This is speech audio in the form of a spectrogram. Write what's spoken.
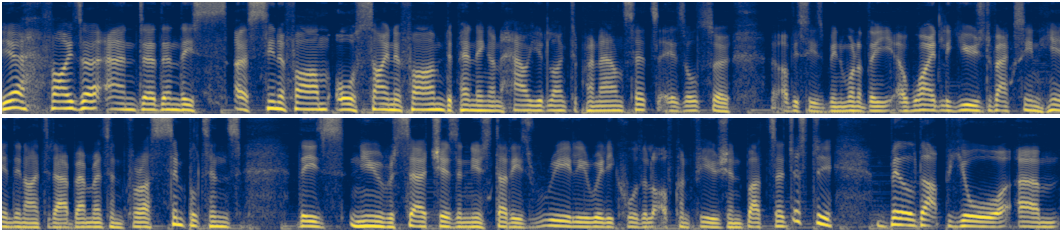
Yeah, Pfizer and uh, then the uh, Sinopharm or Sinopharm, depending on how you'd like to pronounce it, is also obviously has been one of the uh, widely used vaccine here in the United Arab Emirates. And for us simpletons, these new researches and new studies really, really cause a lot of confusion. But uh, just to build up your um,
